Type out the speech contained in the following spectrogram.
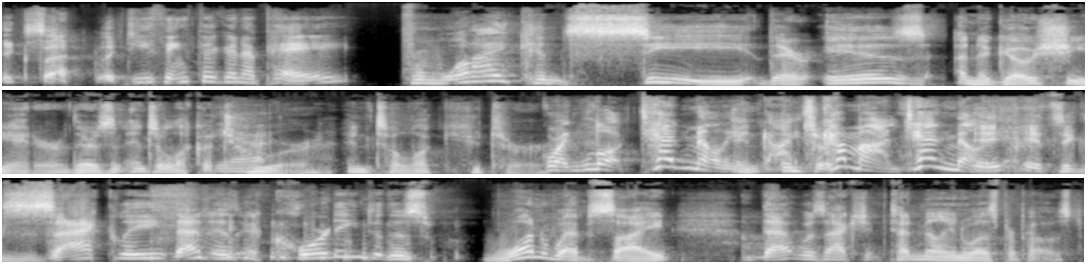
exactly. Do you think they're going to pay? From what I can see, there is a negotiator. There's an interlocutor. Interlocutor. Going, look, 10 million, And- guys. to- Come on, 10 million. It- it's exactly that is according to this one website that was actually 10 million was proposed.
